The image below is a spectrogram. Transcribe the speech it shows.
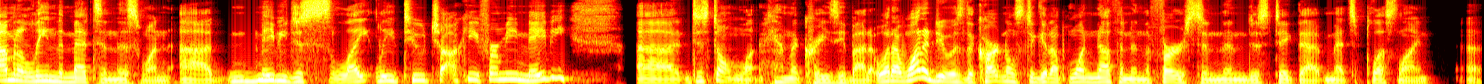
I'm going to lean the Mets in this one. Uh, maybe just slightly too chalky for me. Maybe. Uh, just don't. I'm not crazy about it. What I want to do is the Cardinals to get up one nothing in the first, and then just take that Mets plus line. Uh,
